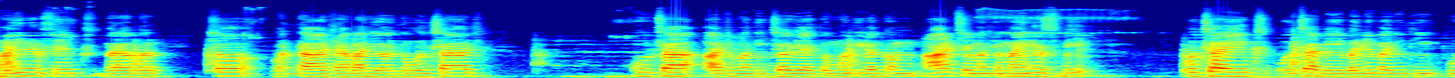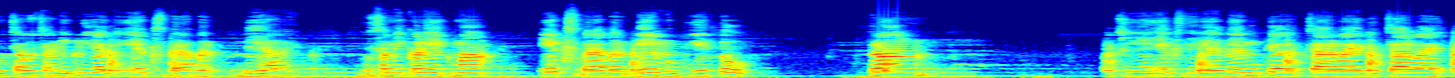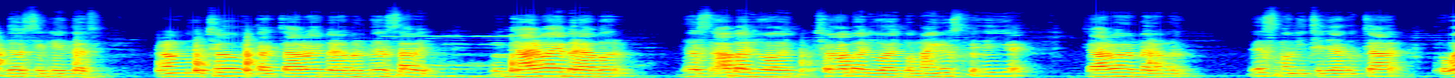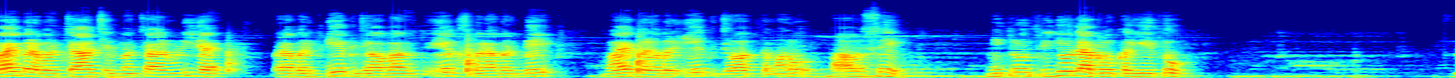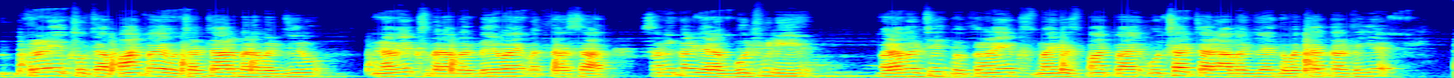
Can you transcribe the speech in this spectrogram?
માઇનસ એક બરાબર છ વત્તા આઠ આ બાજુ આવે તો ઓછા આઠ. ઓછા આઠમાંથી છ જાય તો મોટી રકમ આઠ છે, એમાંથી માઇનસ બે. ઓછા એક્સ, ઓછા બે, બંને બાજુથી ઓછા ઓછા નીકળી જાય તો એક્સ બરાબર બે આવે. તો સમીકરણ એકમાં એક્સ બરાબર બે મૂકીએ તો ત્રણ, પછી એક્સ જગ્યાએ બે મૂક્યા, ચાર વાય એટલે ચાર વાય, દસ એટલે દસ. ત્રણ છ વત્તા ચાર વાય બરાબર દસ આવે. તો ચાર વાય બરાબર દસ આ બાજુ આવે, છ આ બાજુ આવે તો માઇનસ થઈ જાય. ચાર વાય બરાબર દસમાંથી છ જાય તો ચાર. તો વાય બરાબર ચાર છેદમાં ચાર ઉડી જાય. બરાબર એક જવાબ આવે તો એક્સ બરાબર બે, વાય બરાબર એક જવાબ તમારો આવશે. મિત્રો, ત્રીજો દાખલો કરીએ તો ત્રણ એક્સ ઓછા પાંચ વાય ઓછા ચાર બરાબર ઝીરો નવ એક્સ બરાબર બે વાય વત્તા સાત. સમીકરણ જરા ગોઠવી લઈએ. બરાબર છે? તો ત્રણ એક્સ માઇનસ પાંચ વાય ઓછા ચાર, આ બાજુ જાય તો વત્તા ચાર થઈ જાય.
